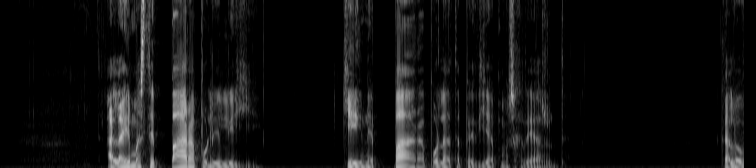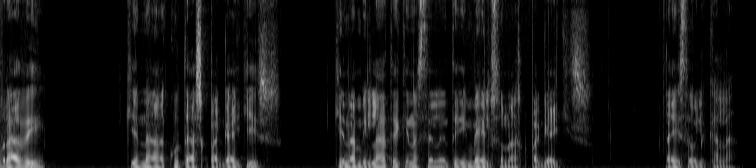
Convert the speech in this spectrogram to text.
Αλλά είμαστε πάρα πολύ λίγοι και είναι πάρα πολλά τα παιδιά που μας χρειάζονται. Καλό βράδυ και να ακούτε Ask και να μιλάτε και να στέλνετε email στον Ask Να είστε όλοι καλά.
